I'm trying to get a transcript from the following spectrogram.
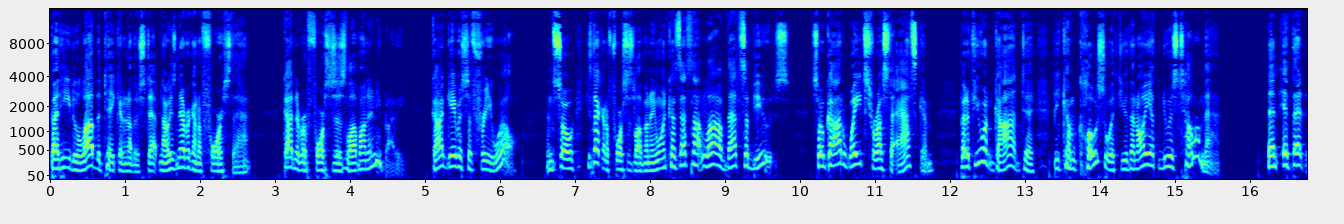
but he'd love to take it another step. Now, he's never going to force that. God never forces his love on anybody. God gave us a free will. And so he's not going to force his love on anyone because that's not love. That's abuse. So God waits for us to ask him. But if you want God to become closer with you, then all you have to do is tell him that. And if that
